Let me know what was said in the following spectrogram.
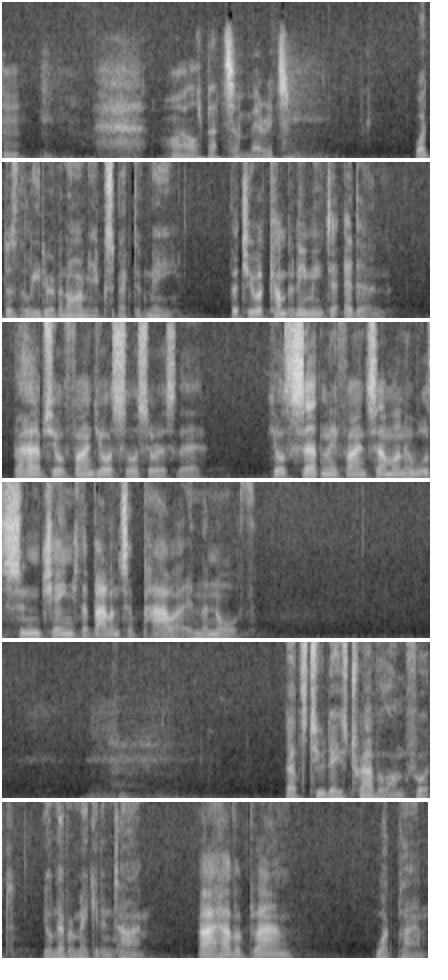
Hmm. Well, that's a merit. What does the leader of an army expect of me? That you accompany me to Aedirn. Perhaps you'll find your sorceress there. You'll certainly find someone who will soon change the balance of power in the north. That's two days' travel on foot. You'll never make it in time. I have a plan. What plan?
